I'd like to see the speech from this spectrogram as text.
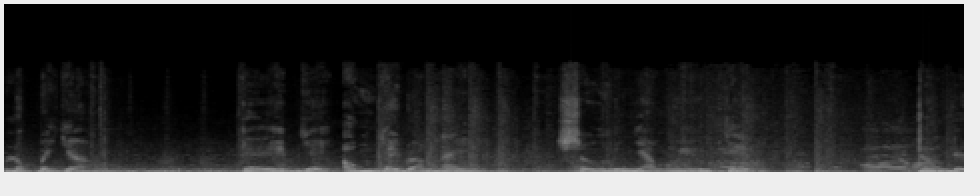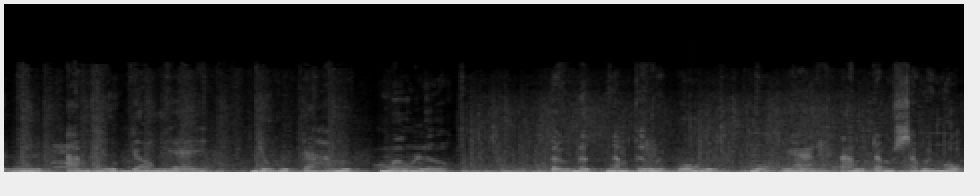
lúc bấy giờ. Kể về ông giai đoạn này, sử nhà Nguyễn chép Trương Định am hiểu võ nghệ, dũng cảm, mưu lược. Tự Đức năm thứ 14, 1861,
